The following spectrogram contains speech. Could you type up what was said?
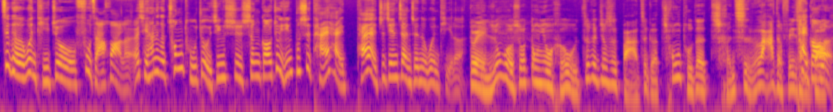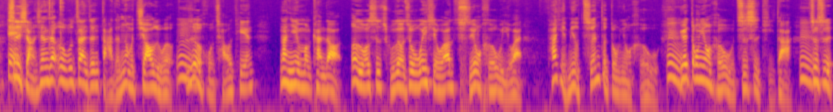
这个问题就复杂化了，而且它那个冲突就已经是升高，就已经不是台海台海之间战争的问题了。对，如果说动用核武，这个就是把这个冲突的层次拉得非常高。了。试想现在俄乌战争打得那么焦灼，热火朝天，嗯，那你有没有看到俄罗斯除了说威胁我要使用核武以外，他也没有真的动用核武。嗯，因为动用核武知识体大。嗯，这是。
